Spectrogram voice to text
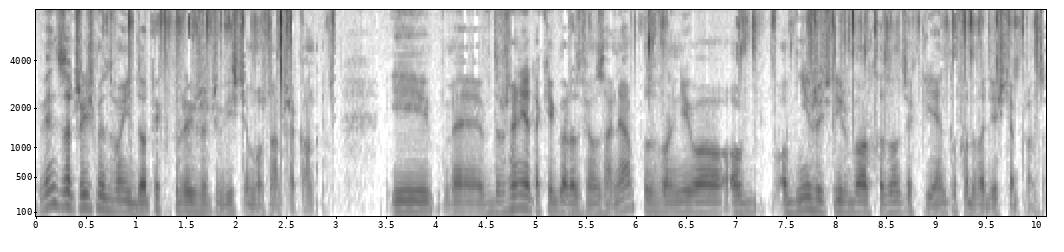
Więc zaczęliśmy dzwonić do tych, których rzeczywiście można przekonać. I e, wdrożenie takiego rozwiązania pozwoliło ob- obniżyć liczbę odchodzących klientów o 20%.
